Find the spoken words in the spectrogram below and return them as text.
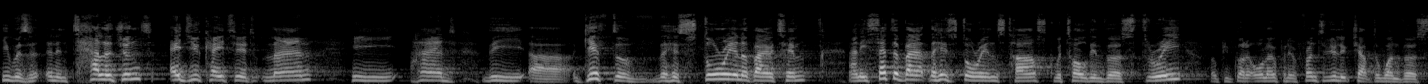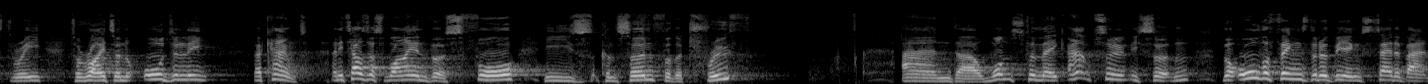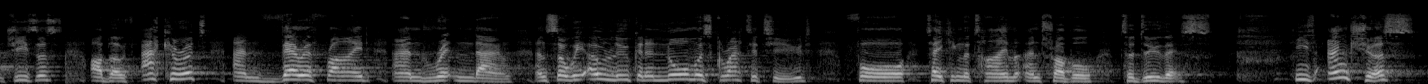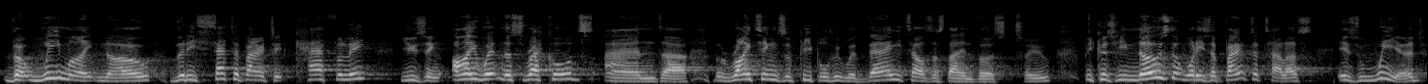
He was an intelligent, educated man. He had the uh, gift of the historian about him, and he set about the historian's task, we're told in verse 3, hope you've got it all open in front of you, Luke chapter 1 verse 3, to write an orderly account. And he tells us why in verse 4 he's concerned for the truth and uh, wants to make absolutely certain that all the things that are being said about Jesus are both accurate and verified and written down. And so we owe Luke an enormous gratitude for taking the time and trouble to do this. He's anxious that we might know that he set about it carefully using eyewitness records and uh, the writings of people who were there. He tells us that in verse 2 because he knows that what he's about to tell us is weird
